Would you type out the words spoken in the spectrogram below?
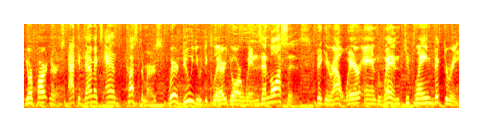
your partners, academics, and customers, where do you declare your wins and losses? Figure out where and when to claim victory.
